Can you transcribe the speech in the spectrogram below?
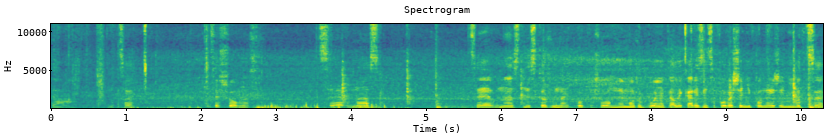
Так, ну це. Це що в нас? Це в нас. Це в нас не скажу навіть поки що вам не можу поняти, але яка різниця? Повишені, понижені, оце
